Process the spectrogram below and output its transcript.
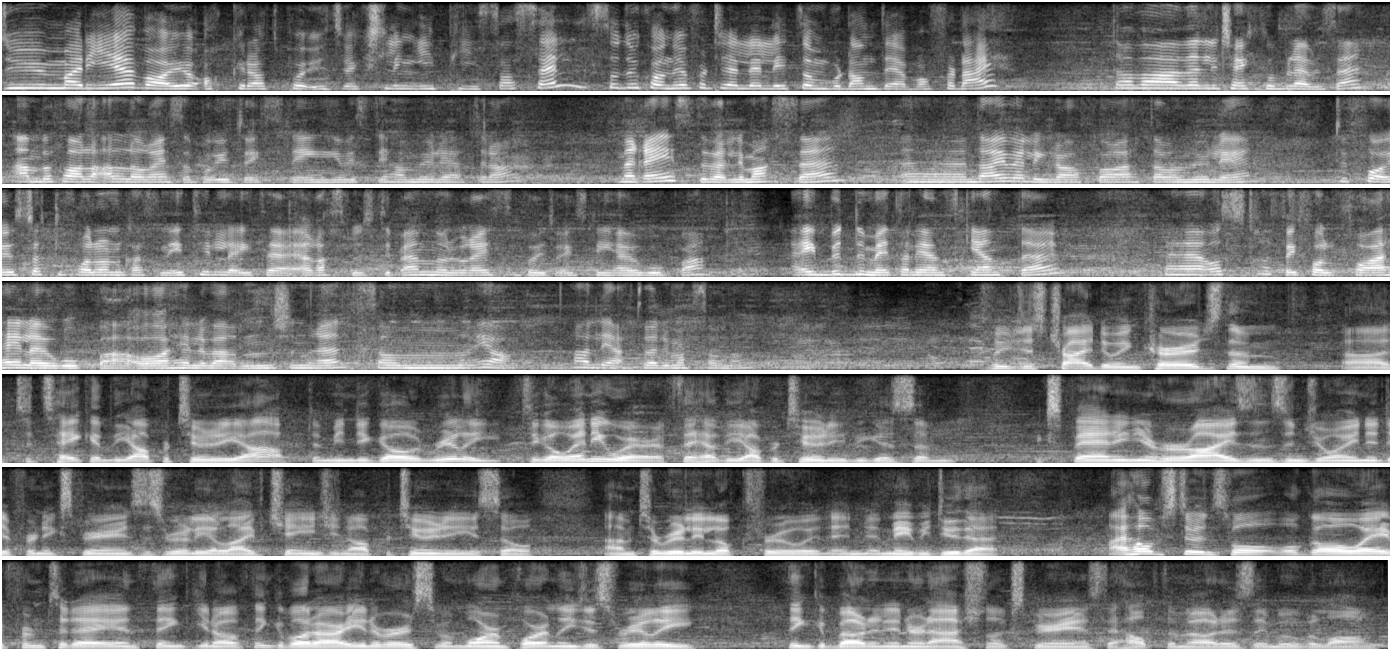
Du Marie var jo akkurat på utveksling i Pisa selv, så du kan jo fortelle litt om hvordan det var for deg. Det var en veldig kjekk opplevelse. Anbefaler alle å reise på utveksling hvis de har mulighet til det. Vi reiste veldig masse. Eh, det er jeg veldig glad for at det var mulig. Du får jo støtte fra Lånekassen i tillegg til Erasmus-stipend når du reiser på utveksling i Europa. Jeg bodde med italienske jenter, eh, og så traff jeg folk fra hele Europa og hele verden generelt som ja, har lært veldig masse om det. Uh, to take the opportunity up. I mean, to go really to go anywhere if they have the opportunity, because um, expanding your horizons, enjoying a different experience is really a life-changing opportunity. So um, to really look through it and, and maybe do that. I hope students will, will go away from today and think, you know, think about our university, but more importantly, just really think about an international experience to help them out as they move along.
